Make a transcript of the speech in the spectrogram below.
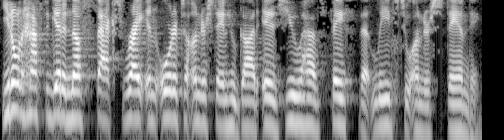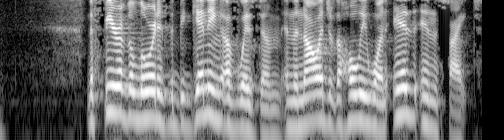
You don't have to get enough facts right in order to understand who God is. You have faith that leads to understanding. The fear of the Lord is the beginning of wisdom, and the knowledge of the Holy One is insight.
